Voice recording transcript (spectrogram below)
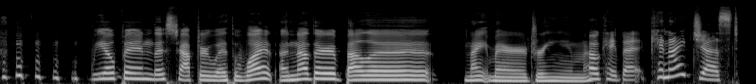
We open this chapter with what? Another Bella nightmare dream. Okay, but can I just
